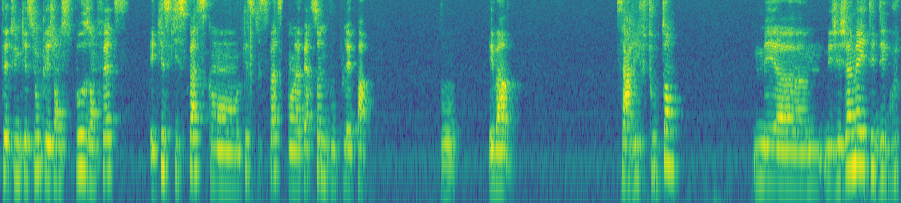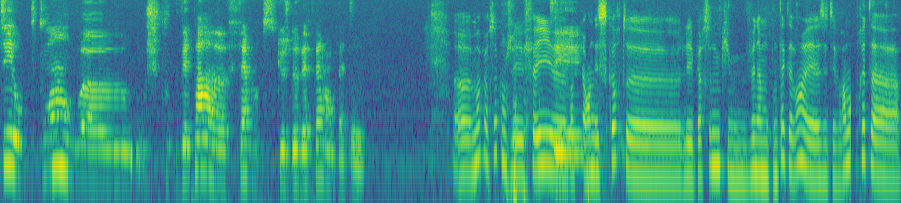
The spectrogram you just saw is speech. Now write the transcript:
peut-être une question que les gens se posent en fait. Et qu'est-ce qui se passe quand qu'est-ce qui se passe quand la personne vous plaît pas? Mm. et ben ça arrive tout le temps. Mais euh, mais j'ai jamais été dégoûtée au point où, euh, où je pouvais pas euh, faire ce que je devais faire en fait Euh, moi, perso, quand j'ai failli euh, partir en escorte, euh, les personnes qui me venaient à mon contact avant, elles étaient vraiment prêtes à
